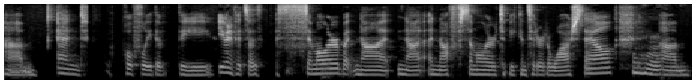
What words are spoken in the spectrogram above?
Um, and hopefully the the even if it's a, a, similar but not not enough similar to be considered a wash sale mm-hmm. um,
